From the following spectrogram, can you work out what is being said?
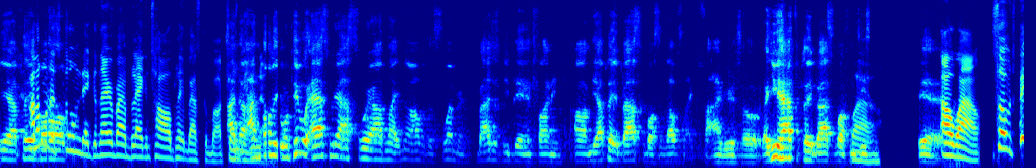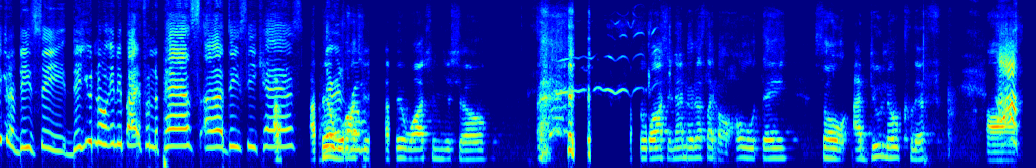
Yeah, I, I don't want to assume that because everybody black and tall play basketball. I know. I, know. Normally, when people ask me that, I swear I'm like, no, I was a swimmer, but I just be being funny. Um, yeah, I played basketball since I was like five years old. Like you have to play basketball from wow. DC. Yeah. Oh wow. So speaking of DC, do you know anybody from the past uh DC cast? I've, I've been watching. Room? I've been watching your show. I've been watching. I know that's like a whole thing. So I do know Cliff. Uh,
